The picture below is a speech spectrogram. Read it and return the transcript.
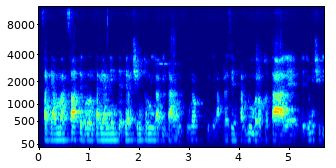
state ammazzate volontariamente per 100.000 abitanti, no? quindi rappresenta il numero totale degli omicidi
